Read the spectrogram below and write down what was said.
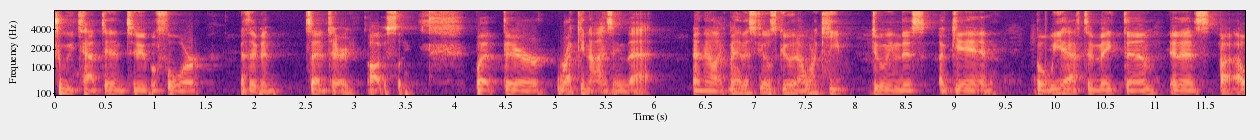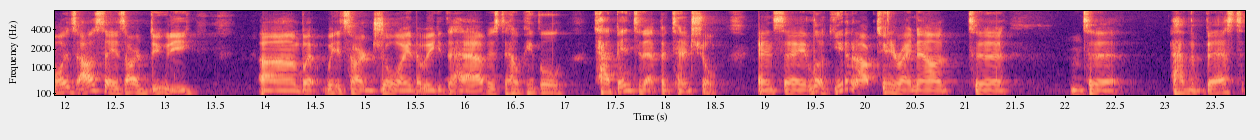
truly tapped into before if they've been sedentary, obviously. But they're recognizing that and they're like, man, this feels good. I want to keep doing this again. But we have to make them, and it's I would I would say it's our duty, um, but it's our joy that we get to have is to help people tap into that potential and say, look, you have an opportunity right now to to have the best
